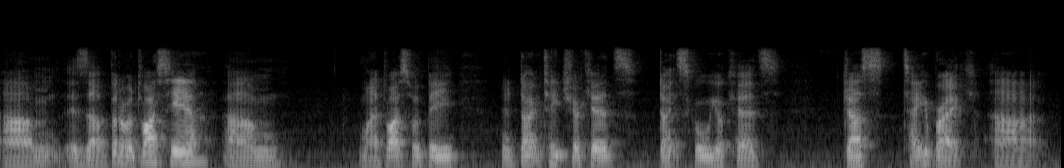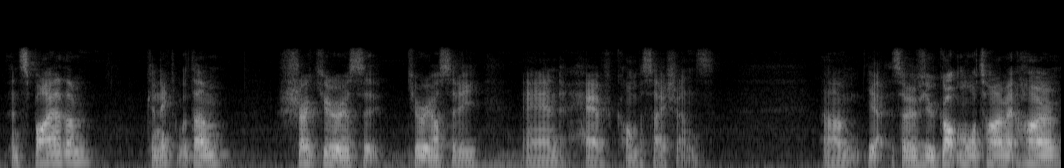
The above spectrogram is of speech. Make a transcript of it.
um, there's a bit of advice here. Um, my advice would be you know, don't teach your kids, don't school your kids, just take a break, uh, inspire them, connect with them, show curiosity, curiosity and have conversations. Um, yeah, so if you've got more time at home,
